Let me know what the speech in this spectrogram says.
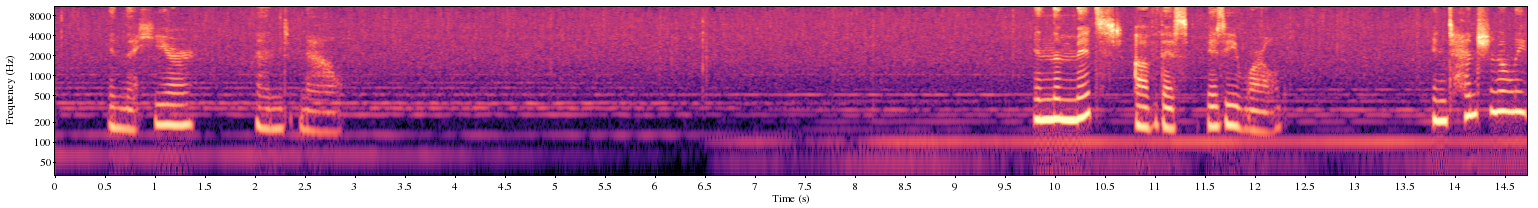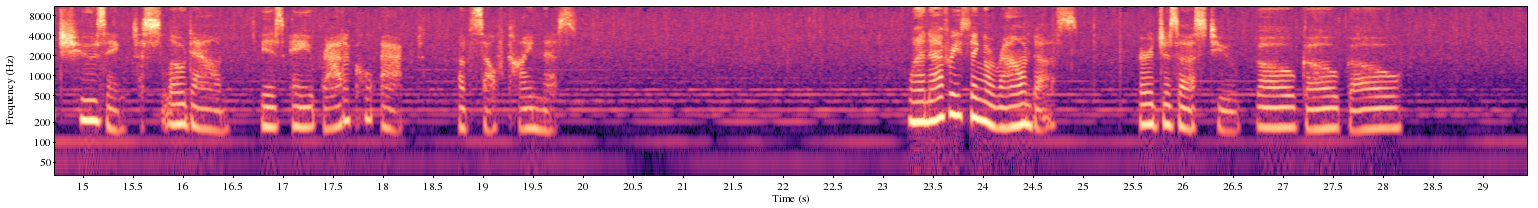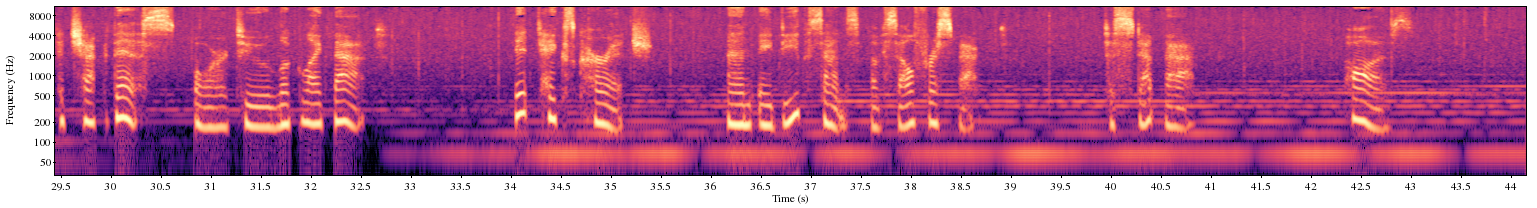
in the here and now. In the midst of this busy world, intentionally choosing to slow down is a radical act of self kindness. When everything around us urges us to go, go, go, to check this or to look like that, it takes courage and a deep sense of self respect to step back, pause,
